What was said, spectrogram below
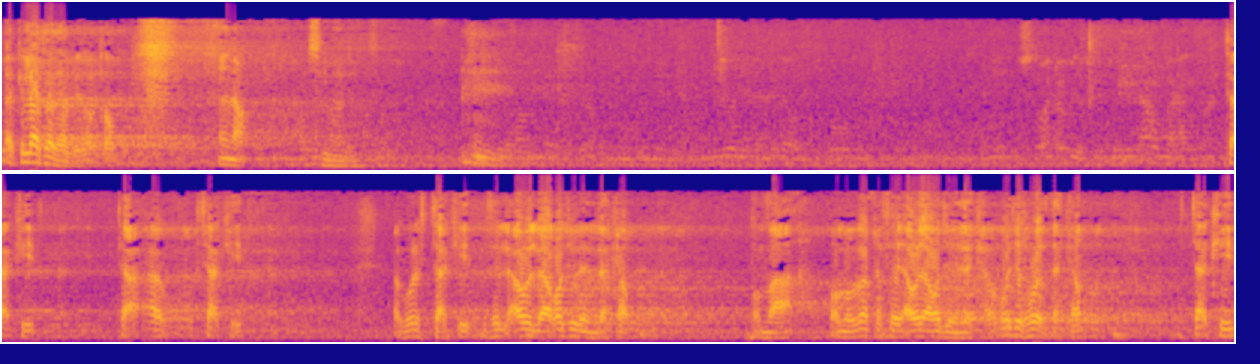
لكن لا تذهب إلى القبر نعم. بسم الله تأكيد تأكيد. أقول التأكيد مثل أولى رجل ذكر. وما وما بقي في أولى رجل ذكر. الرجل هو الذكر. التأكيد.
